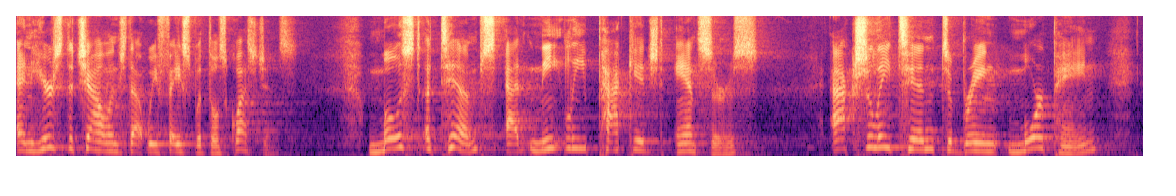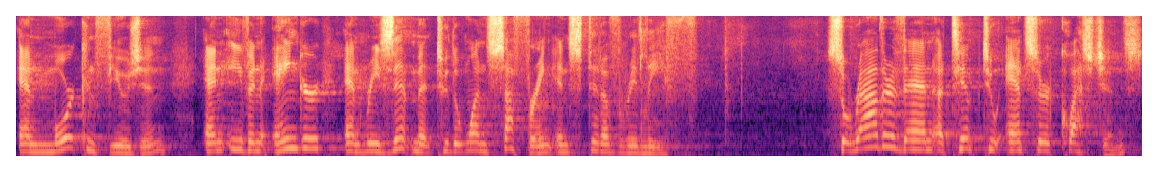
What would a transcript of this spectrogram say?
And here's the challenge that we face with those questions. Most attempts at neatly packaged answers actually tend to bring more pain and more confusion and even anger and resentment to the one suffering instead of relief. So rather than attempt to answer questions,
